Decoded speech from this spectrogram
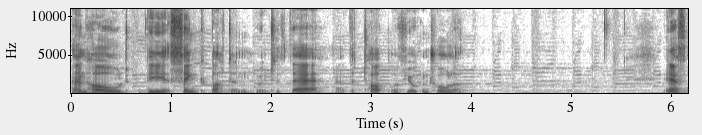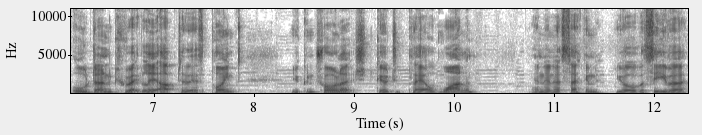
and hold the sync button, which is there at the top of your controller. If all done correctly up to this point, your controller should go to player 1, and in a second your receiver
